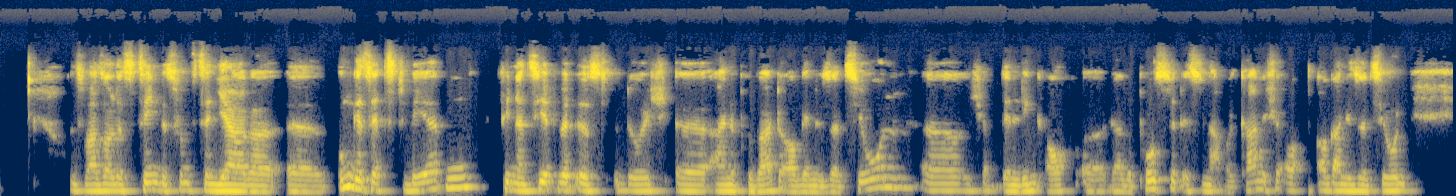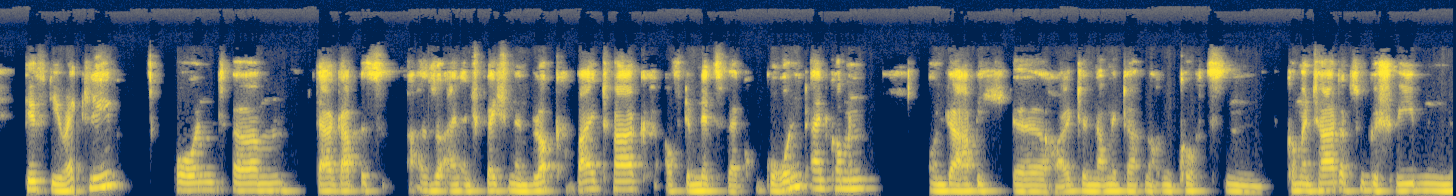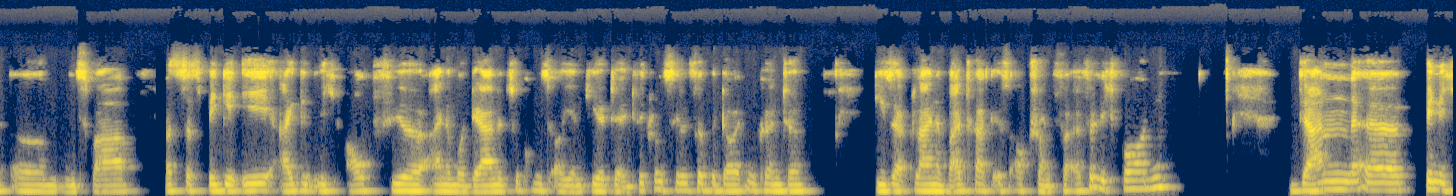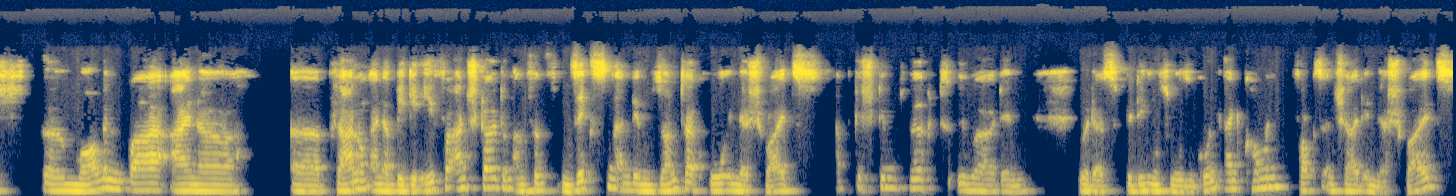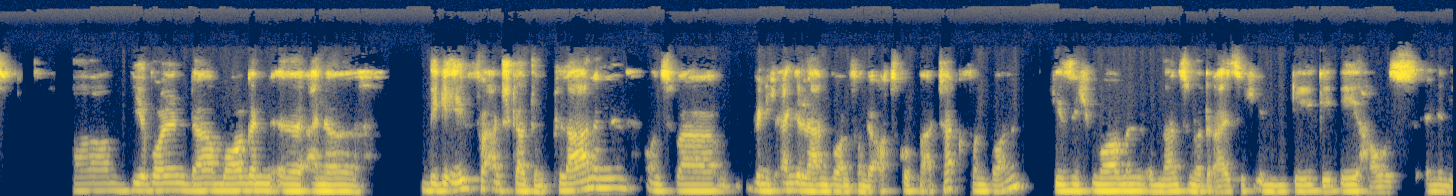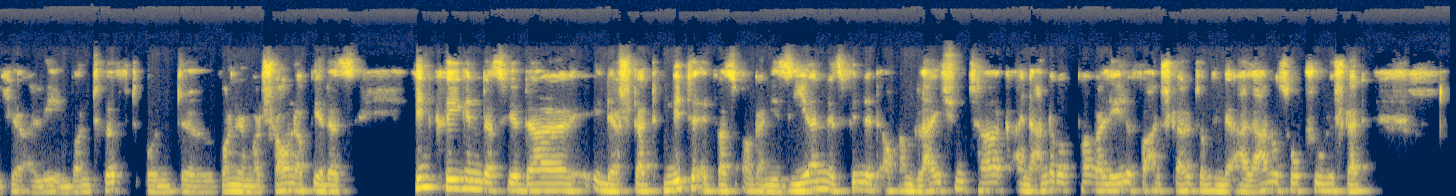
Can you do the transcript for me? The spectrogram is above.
Und zwar soll es 10 bis 15 Jahre äh, umgesetzt werden. Finanziert wird es durch äh, eine private Organisation. Äh, ich habe den Link auch äh, da gepostet. Ist eine amerikanische Or Organisation, Give Directly. Und ähm, da gab es also einen entsprechenden Blogbeitrag auf dem Netzwerk Grundeinkommen. Und da habe ich äh, heute Nachmittag noch einen kurzen Kommentar dazu geschrieben. Ähm, und zwar was das BGE eigentlich auch für eine moderne, zukunftsorientierte Entwicklungshilfe bedeuten könnte. Dieser kleine Beitrag ist auch schon veröffentlicht worden. Dann äh, bin ich äh, morgen bei einer äh, Planung einer BGE-Veranstaltung am 5.6., an dem Sonntag, wo in der Schweiz abgestimmt wird über, den, über das bedingungslose Grundeinkommen, Volksentscheid in der Schweiz. Ähm, wir wollen da morgen äh, eine BGE-Veranstaltung planen. Und zwar bin ich eingeladen worden von der Ortsgruppe Attac von Bonn, die sich morgen um 19.30 Uhr im DGB-Haus Enneliche Allee in Bonn trifft. Und äh, wollen wir mal schauen, ob wir das hinkriegen, dass wir da in der Stadt Mitte etwas organisieren. Es findet auch am gleichen Tag eine andere parallele Veranstaltung in der Alanus Hochschule statt.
